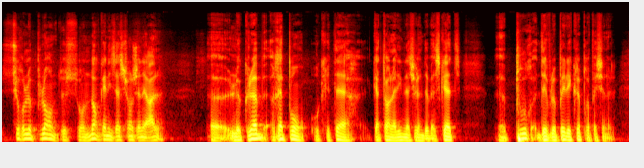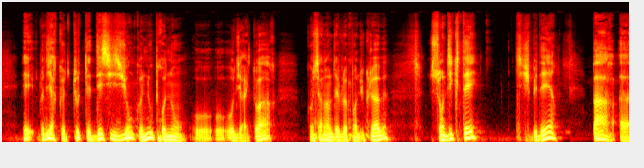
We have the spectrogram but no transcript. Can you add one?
sur le plan de son organisation générale, euh, le club répond aux critères qu'attend la Ligue nationale de basket euh, pour développer les clubs professionnels. Et je veux dire que toutes les décisions que nous prenons au, directoire concernant le développement du club sont dictées, si je puis dire, par euh,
